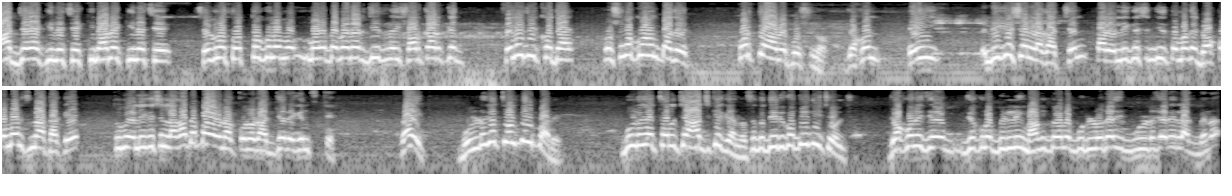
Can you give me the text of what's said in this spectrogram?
কার জায়গায় কিনেছে? কীভাবে কিনেছে? সেগুলো তথ্যগুলো মমতা ব্যানার্জির এই সরকারকে ফেলে দিক কোথায়? প্রশ্ন করুন তাদের। করতে হবে প্রশ্ন। যখন এই এলিগেশন লাগাচ্ছেন, তার এলিগেশন যদি তোমাকে ডকুমেন্টস না থাকে, তুমি এলিগেশন লাগাতে পারো না কোনো রাজ্যের এগেনস্টে রাইট বুলডোজার চলতেই পারে। বুলডোজার চলছে আজকে কেন? তো দীর্ঘদিনই চলছে। যখনই যে যে কোনো বিল্ডিং ভাঙতে হলে বুলডোজার বুলডোজারই লাগবে না।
